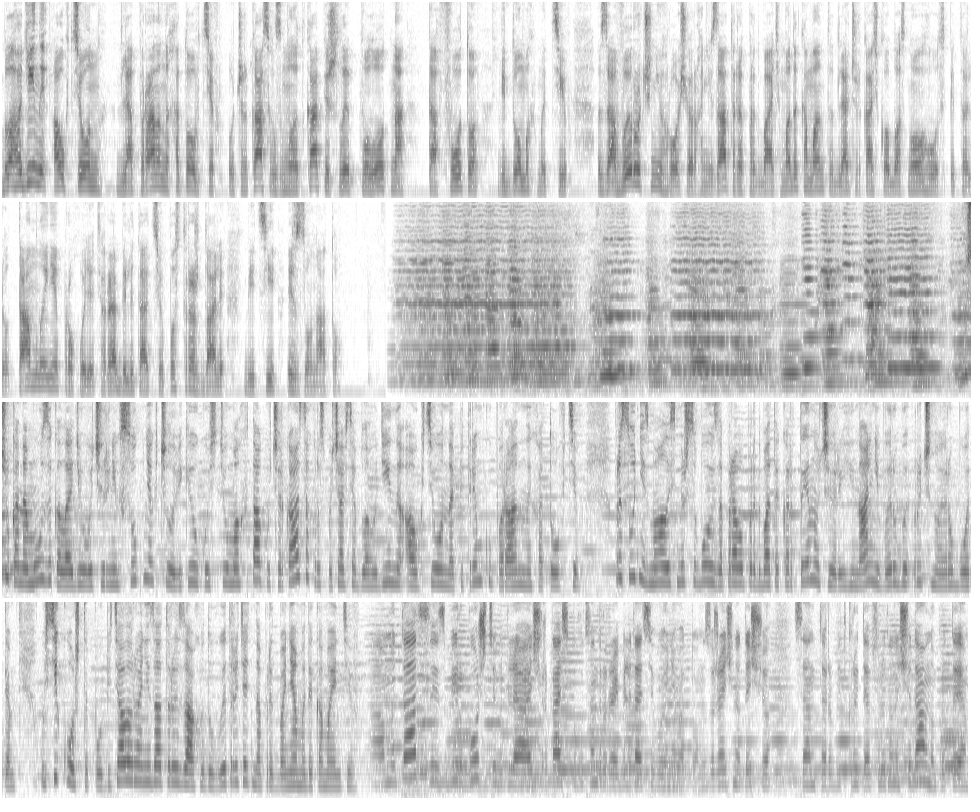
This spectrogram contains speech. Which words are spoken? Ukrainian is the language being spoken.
Благодійний аукціон для поранених атовців у Черкасах з молотка пішли полотна та фото відомих митців. За виручені гроші організатори придбають медикаменти для Черкаського обласного госпіталю. Там нині проходять реабілітацію постраждалі бійці із зони АТО. Вишукана музика, леді у вечірніх сукнях, чоловіки у костюмах. Так у Черкасах розпочався благодійний аукціон на підтримку поранених атовців. Присутні змагались між собою за право придбати картину чи оригінальні вироби ручної роботи. Усі кошти пообіцяли організатори заходу витратять на придбання медикаментів. Мета це збір коштів для Черкаського центру реабілітації воїнів АТО. Незважаючи на те, що центр відкритий абсолютно нещодавно, проте,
